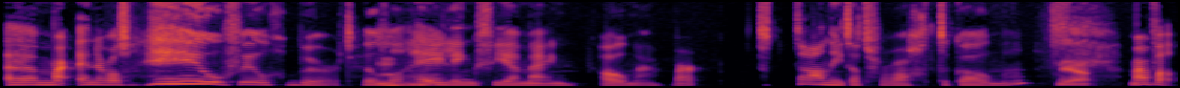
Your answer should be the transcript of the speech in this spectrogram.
Eh, maar, en er was heel veel gebeurd. Heel veel Mhm. heling via mijn oma. Waar ik totaal niet had verwacht te komen. Ja. Maar wat,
